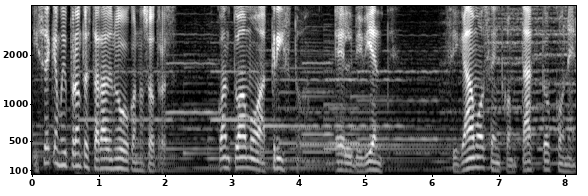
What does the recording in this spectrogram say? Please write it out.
y sé que muy pronto estará de nuevo con nosotros. Cuánto amo a Cristo, el viviente. Sigamos en contacto con Él.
